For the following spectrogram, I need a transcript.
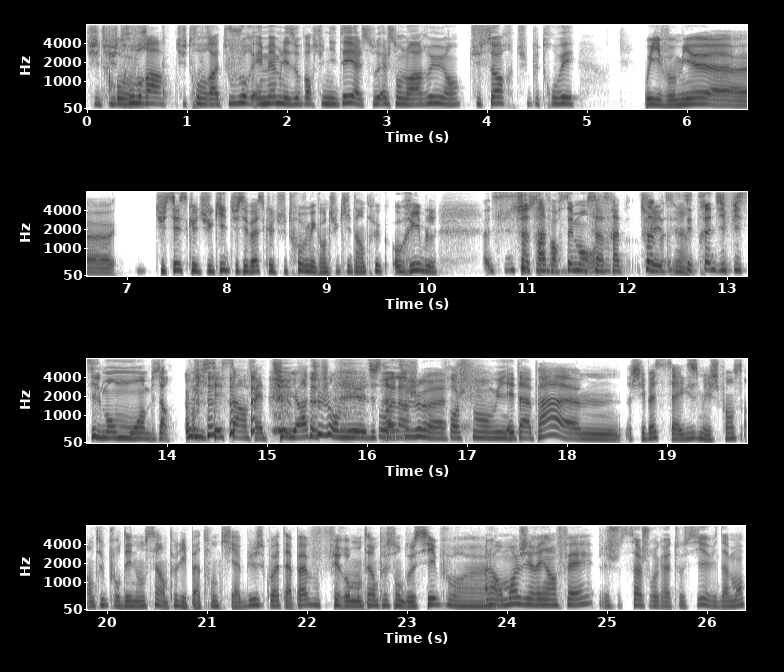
Tu, trouveras, tu trouveras toujours. Et même les opportunités, elles sont, elles sont dans la rue. hein. Tu sors, tu peux trouver. Oui, il vaut mieux. euh, tu sais ce que tu quittes, tu sais pas ce que tu trouves, mais quand tu quittes un truc horrible, ça sera forcément. Ça sera les- C'est très difficilement moins bien. Oui, c'est ça en fait. Il y aura toujours mieux. Tu seras Voilà. toujours. euh, Franchement, oui. Et t'as pas, euh, je sais pas si ça existe, mais je pense un truc pour dénoncer un peu les patrons qui abusent, quoi. T'as pas fait remonter un peu son dossier pour. euh, Alors moi, j'ai rien fait. Ça, je regrette aussi, évidemment.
